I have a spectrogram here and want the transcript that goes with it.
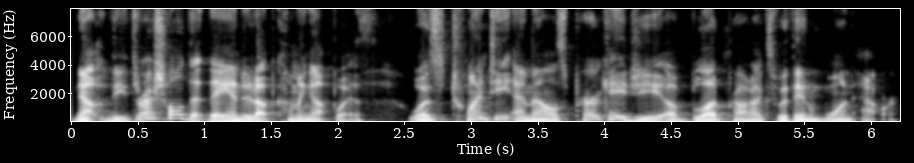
Now, the threshold that they ended up coming up with was 20 mLs per kg of blood products within one hour.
